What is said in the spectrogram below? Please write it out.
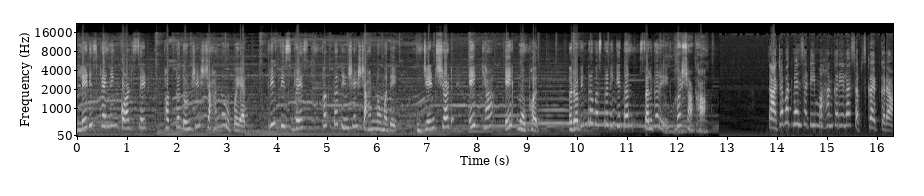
लेडीज ट्रेंडिंग कॉट सेट फक्त दोनशे शहाण्णव रुपयात. थ्री पीस ड्रेस फक्त तीनशे शहाण्णवमध्ये. जेंट शर्ट एक घ्या एक मोफत. रवींद्र वस्त्र निकेतन सलगरे व शाखा. ताज्या बातम्यांसाठी महान करेला सबस्क्राईब करा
